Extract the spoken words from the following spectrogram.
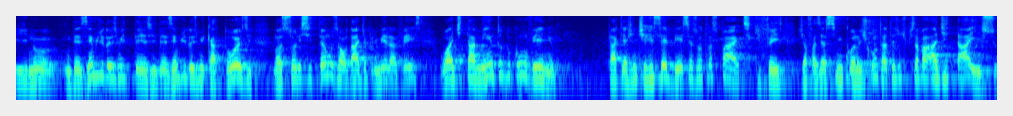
e no, em dezembro de 2013 e dezembro de 2014, nós solicitamos ao DAD a primeira vez o aditamento do convênio, para que a gente recebesse as outras partes, que fez já fazia cinco anos de contrato, a gente precisava aditar isso.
